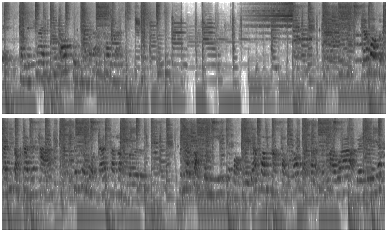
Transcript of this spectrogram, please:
Edge ทำได้แค่ดิจิตอลซูมธรรมดาเท่านั้นและโหมดสุดท้ายที่สำคัญนะคะก็คือโหมดด้านชัดหลังเบลอซึ่งทั้งสองตัวนี้จะบอกระยะความห่างของกล้องแบบแบบนะคะว่าเว้นระยะ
